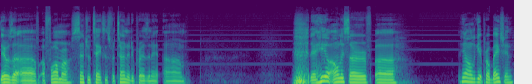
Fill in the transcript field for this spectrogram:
there was a a, a former Central Texas fraternity president um that he'll only serve uh he'll only get probation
